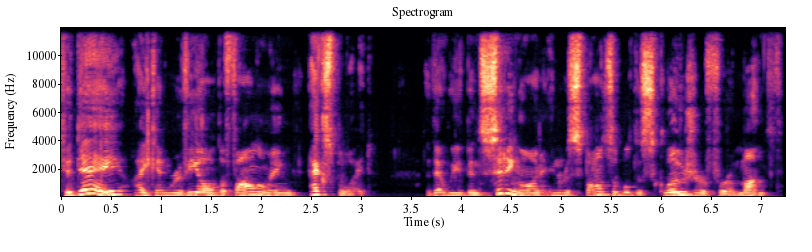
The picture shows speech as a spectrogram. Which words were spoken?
Today, I can reveal the following exploit that we've been sitting on in responsible disclosure for a month.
